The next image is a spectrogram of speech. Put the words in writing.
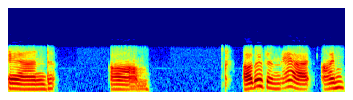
And um, other than that, I'm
